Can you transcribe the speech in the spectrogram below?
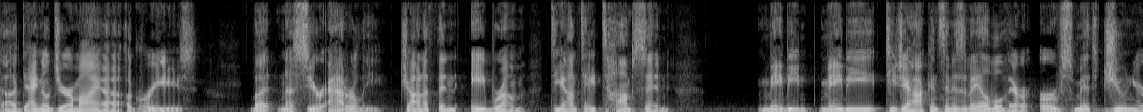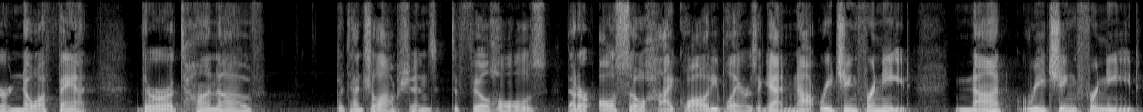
Uh, Daniel Jeremiah agrees, but Nasir Adderley, Jonathan Abram, Deionte Thompson, maybe maybe TJ Hockenson is available there. Irv Smith Jr., Noah Fant. There are a ton of potential options to fill holes that are also high quality players. Again, not reaching for need, not reaching for need,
